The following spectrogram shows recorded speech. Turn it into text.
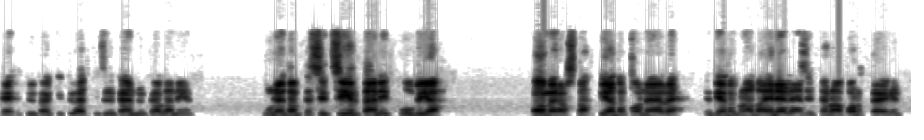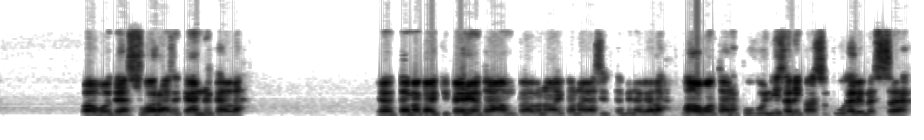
tehtyä kaikki työtkin sillä kännykällä, niin mun ei tarvitse sit siirtää niitä kuvia kamerasta tietokoneelle ja tietokoneelta edelleen sitten raportteihin vaan voi tehdä suoraan se kännykällä. Ja tämä kaikki perjantai-aamupäivän aikana ja sitten minä vielä lauantaina puhuin isäni kanssa puhelimessa ja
